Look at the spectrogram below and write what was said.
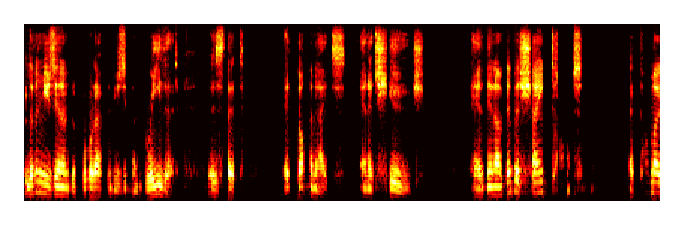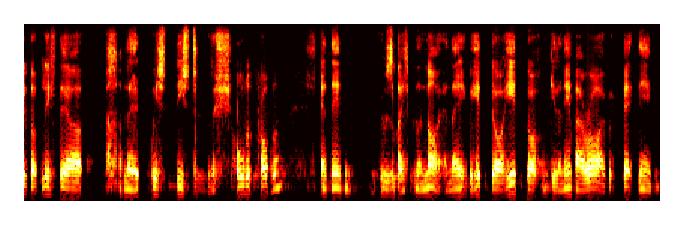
live in New Zealand, or brought up in New Zealand, breathe it, is that it dominates and it's huge. And then I remember Shane Thomson. Now, Tomo got left out on that West Indies tour with a shoulder problem, and then it was later in the night, and they we had to go. He had to go off and get an MRI, which back then it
